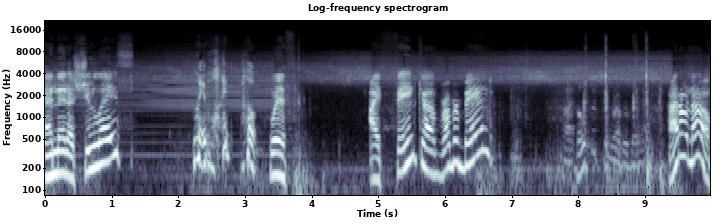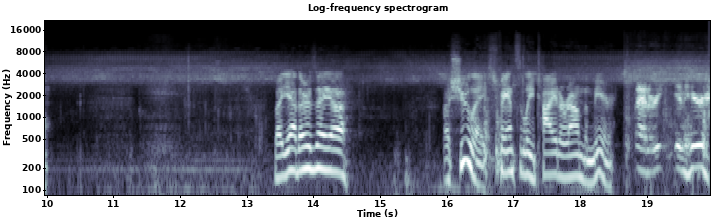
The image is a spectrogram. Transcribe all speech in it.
And then a shoelace Wait, what? Oh, with, I think, a rubber band. I hope it's a rubber band. I don't know. But yeah, there's a uh, a shoelace fancily tied around the mirror. Battery in here.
